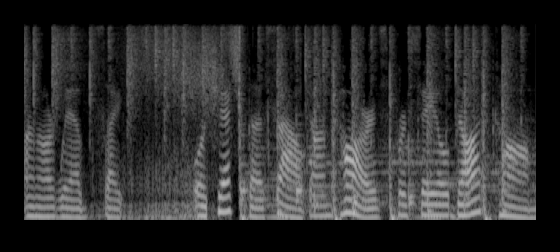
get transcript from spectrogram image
on our website or check us out on carsforsale.com.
